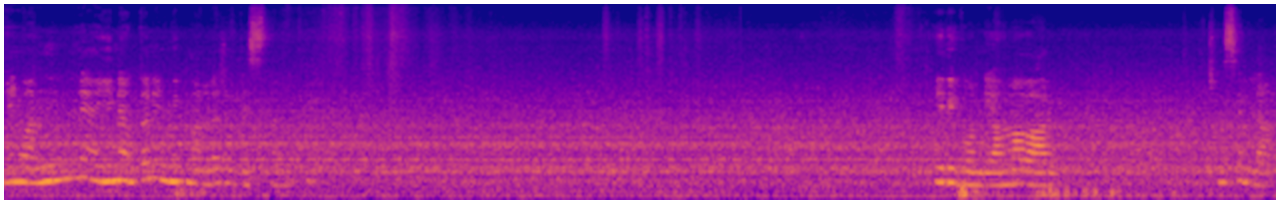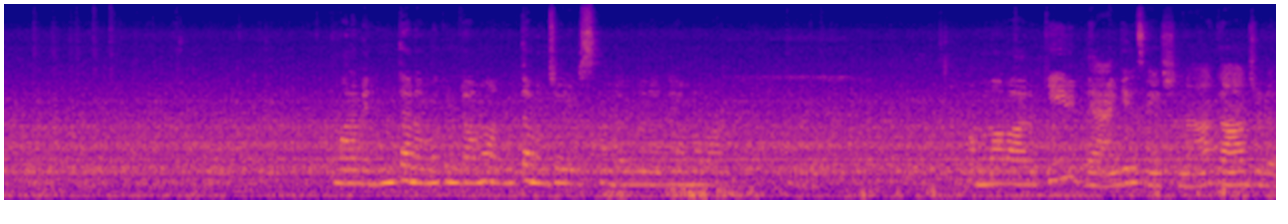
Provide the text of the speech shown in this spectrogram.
నేను అన్నీ అయినాక నేను మీకు మళ్ళీ చూపిస్తాను. ఇదిగోండి అమ్మవారు. చూసిందా? మనం ఎంత నమ్ముకుంటామో అంత మంచిగా చూసుకుంటాం మనల్ని అమ్మవారు. అమ్మవారికి బ్యాంగిల్స్ వేసిన గాజులు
